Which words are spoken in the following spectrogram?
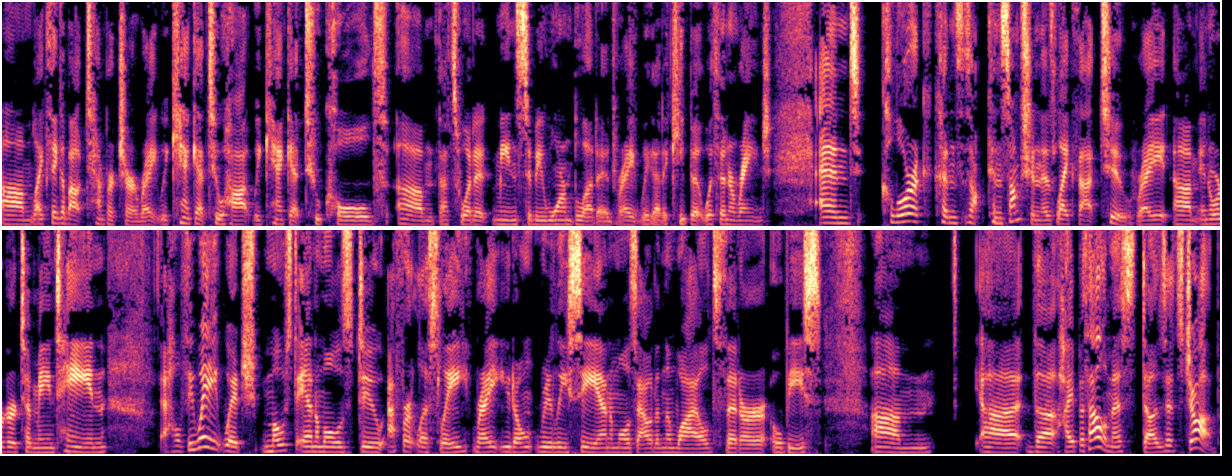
Um, like think about temperature, right? We can't get too hot. We can't get too cold. Um, that's what it means to be warm blooded, right? We got to keep it within a range. And caloric cons- consumption is like that too, right? Um, in order to maintain a healthy weight, which most animals do effortlessly, right? You don't really see animals out in the wilds that are obese. Um, uh, the hypothalamus does its job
